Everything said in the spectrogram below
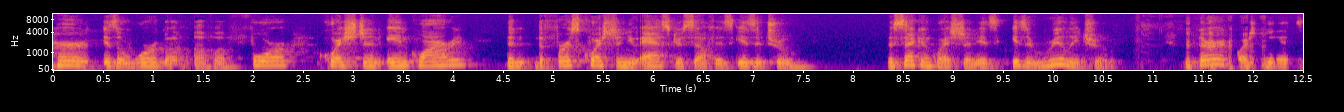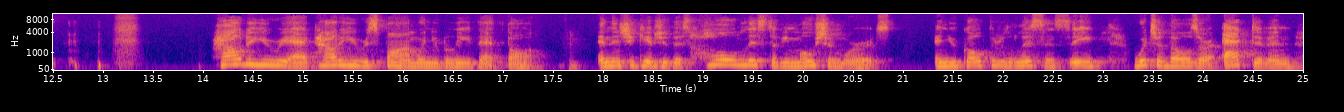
Her is a work of, of a four question inquiry. Then the first question you ask yourself is Is it true? The second question is Is it really true? The third question is How do you react? How do you respond when you believe that thought? And then she gives you this whole list of emotion words. And you go through the list and see which of those are active and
